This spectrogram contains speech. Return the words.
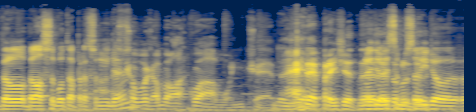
Byl, byla sobota pracovní den. To možná byla taková vonče. Ne, ne, pryčet, V ne, neděli ne, jsem to musel do,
